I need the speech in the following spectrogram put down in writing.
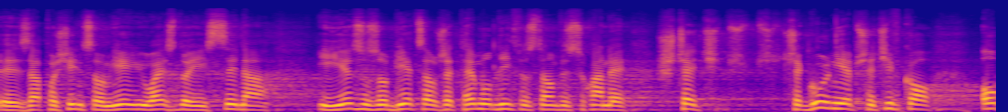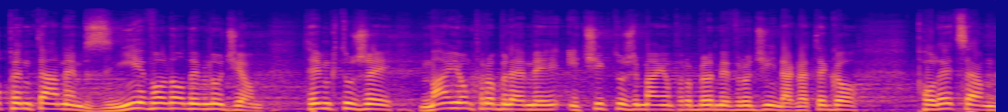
y, za pośrednictwem jej łez do jej Syna i Jezus obiecał, że te modlitwy zostaną wysłuchane szczególnie przeciwko opętanym, zniewolonym ludziom, tym, którzy mają problemy i ci, którzy mają problemy w rodzinach. Dlatego polecam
